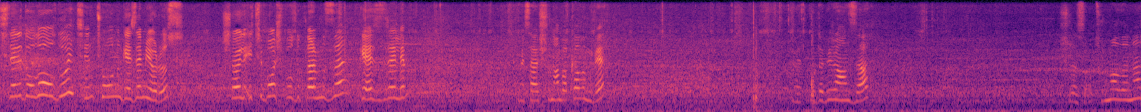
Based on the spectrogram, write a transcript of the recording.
İçleri dolu olduğu için çoğunu gezemiyoruz. Şöyle içi boş bulduklarımızı gezdirelim. Mesela şuna bakalım bir. Evet burada bir ranza. Şurası oturma alanı.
